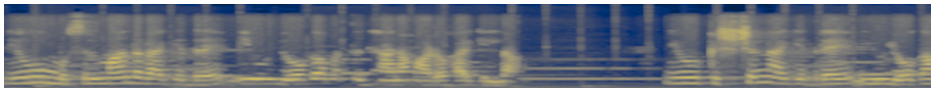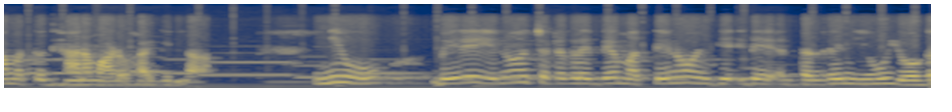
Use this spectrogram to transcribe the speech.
ನೀವು ಮುಸಲ್ಮಾನರಾಗಿದ್ರೆ ನೀವು ಯೋಗ ಮತ್ತು ಧ್ಯಾನ ಮಾಡೋ ಹಾಗಿಲ್ಲ. ನೀವು ಕ್ರಿಶ್ಚಿಯನ್ ಆಗಿದ್ರೆ ನೀವು ಯೋಗ ಮತ್ತು ಧ್ಯಾನ ಮಾಡೋ ಹಾಗಿಲ್ಲ. ನೀವು ಬೇರೆ ಏನೋ ಚಟಗಳಿದ್ರೆ ಮತ್ತೇನೋ ಇದೆ- ಇದೆ ಅಂತಂದ್ರೆ ನೀವು ಯೋಗ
